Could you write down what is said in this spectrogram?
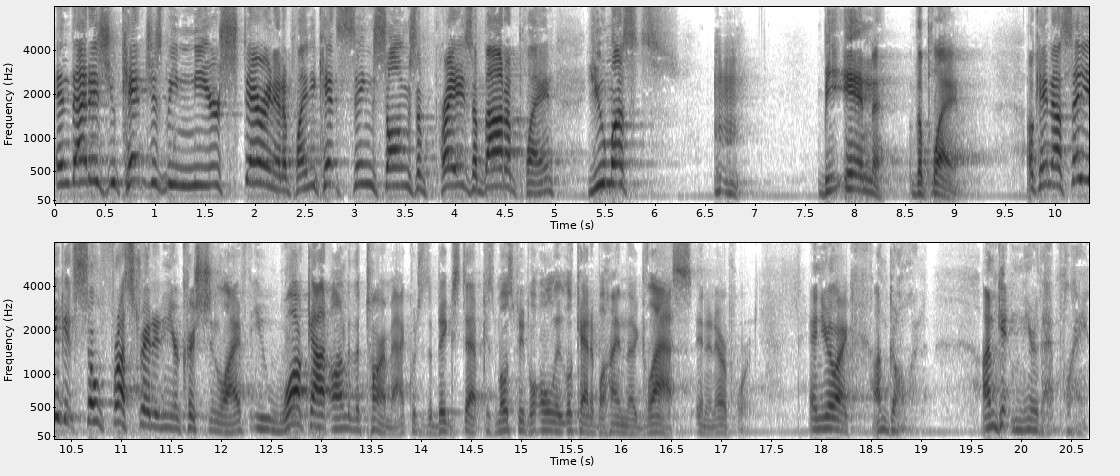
And that is, you can't just be near staring at a plane. You can't sing songs of praise about a plane. You must be in the plane. Okay, now say you get so frustrated in your Christian life that you walk out onto the tarmac, which is a big step because most people only look at it behind the glass in an airport. And you're like, I'm going. I'm getting near that plane.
